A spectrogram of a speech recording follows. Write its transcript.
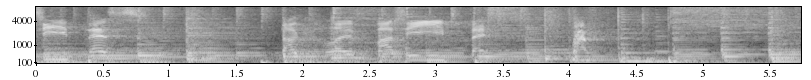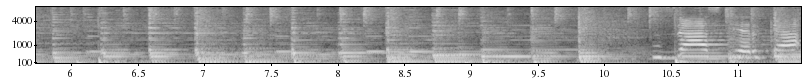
Čepicí dnes takhle vaří pes. Zástěrka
